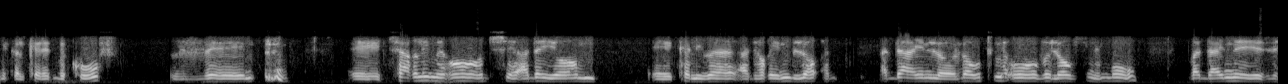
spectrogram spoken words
מקלקלת בקוף, וצר לי מאוד שעד היום אה, כנראה הדברים לא, עדיין לא, לא הוטמעו ולא הופנמו, ועדיין אה, זה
